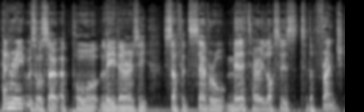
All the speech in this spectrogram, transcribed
Henry was also a poor leader as he suffered several military losses to the French,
